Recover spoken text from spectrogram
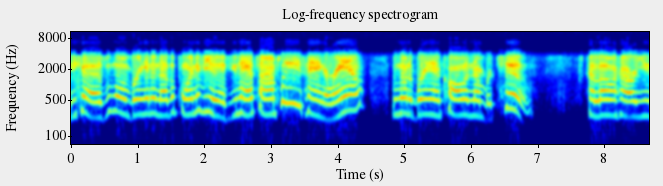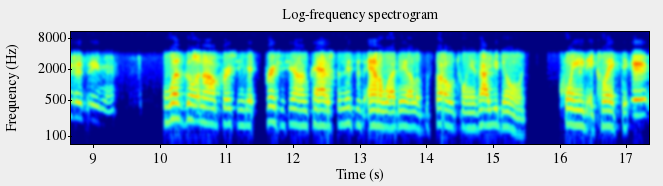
because we're going to bring in another point of view. If you have time, please hang around. We're going to bring in caller number two. Hello, and how are you this evening? What's going on, Precious, Precious Young Patterson? This is Anna Waddell of the Soul Twins. How you doing? Queen Eclectic. Good,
